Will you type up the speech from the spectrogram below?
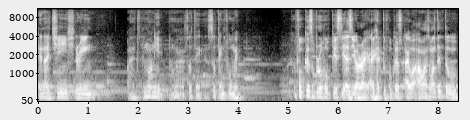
then I changed ring. I do not need. Oh my god, so, thank, so thankful, man. Focus, bro. Hopius, yes, you're right. I had to focus. I, I was wanted to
